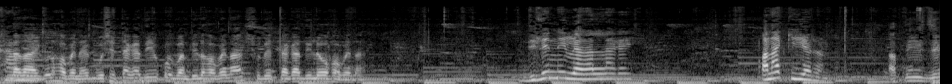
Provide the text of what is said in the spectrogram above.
খাই না এগুলো হবে না। ঘুষের টাকা দিয়ে কোরবান দিলে হবে না সুদের টাকা দিলেও হবে না। দিলে নেই বেড়াল লাগাই। কি আপনি যে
